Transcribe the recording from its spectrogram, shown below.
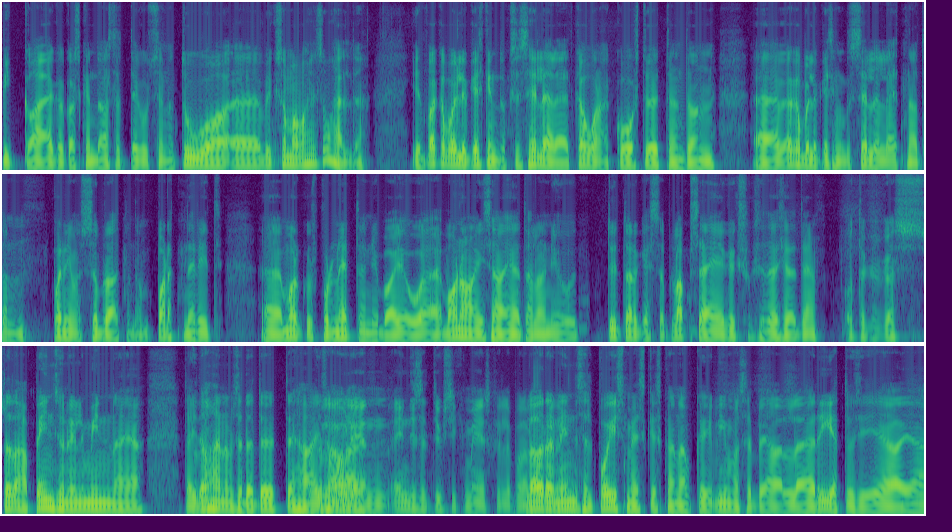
pikka aega, kakskümmend aastat tegutsenud duo äh, võiks omavahel suhelda. Ja väga palju keskendutakse sellele, et kaua nad koos töötanud on äh,, väga palju keskendutakse sellele, et nad on parimad sõbrad, nad on partnerid. Äh,, Markus Burnett on juba ju vanaisa ja tal on ju tütar, kes saab lapse ja kõiksugused asjad ja oota, aga kas ta tahab pensionile minna ja ta ei aga... taha enam seda tööd teha. Lauri on endiselt üksik mees, kelle pole Lauri on endiselt poissmees, kes kannab viimase peal äh, riietusi ja, ja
